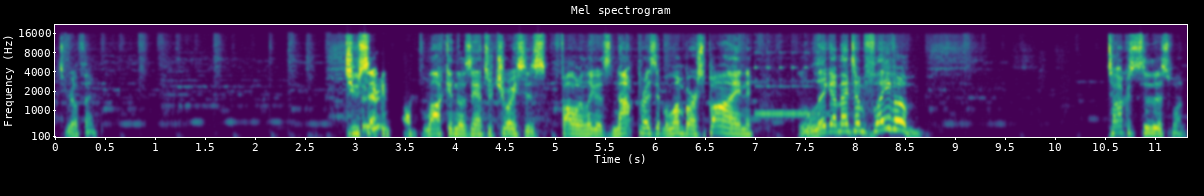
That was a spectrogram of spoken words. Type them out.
It's a real thing. Two seconds left. Lock in those answer choices. Following ligaments not present in lumbar spine, ligamentum flavum. Talk us through this one.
